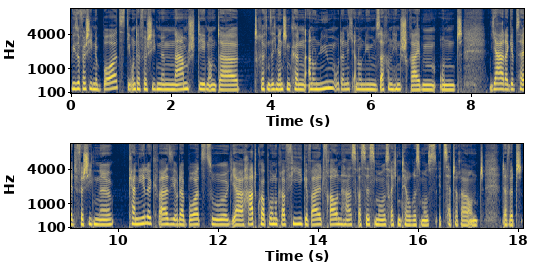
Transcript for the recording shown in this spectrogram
wie so verschiedene Boards, die unter verschiedenen Namen stehen und da treffen sich Menschen, können anonym oder nicht anonym Sachen hinschreiben. Und ja, da gibt es halt verschiedene Kanäle quasi oder Boards zu ja, Hardcore-Pornografie, Gewalt, Frauenhass, Rassismus, rechten Terrorismus etc. Und da wird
